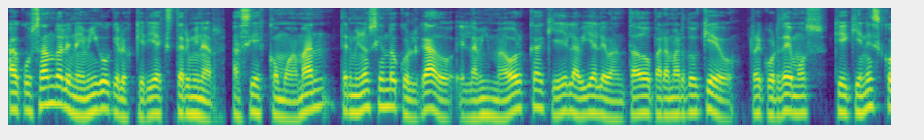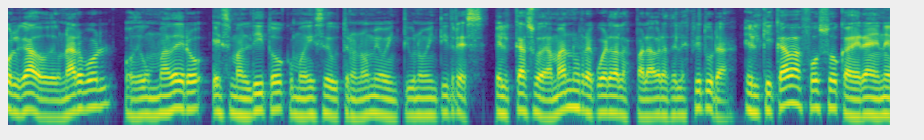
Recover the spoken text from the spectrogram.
acusando al enemigo que los quería exterminar. Así es como Amán terminó siendo colgado en la misma horca que él había levantado para Mardoqueo. Recordemos que quien es colgado de un árbol o de un madero es maldito, como dice Deuteronomio 21:23. El caso de Amán nos recuerda las palabras de la Escritura: El que cava foso caerá en él,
